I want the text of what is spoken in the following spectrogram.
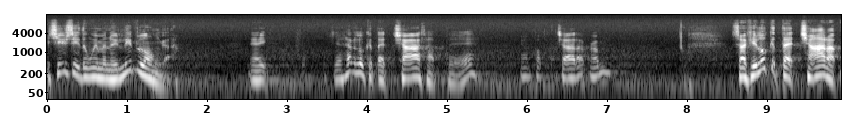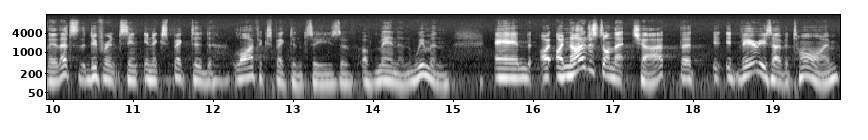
it's usually the women who live longer. Now, you have a look at that chart up there. You want to pop the chart up, Robin? So if you look at that chart up there, that's the difference in, in expected life expectancies of, of men and women. And I, I noticed on that chart that it, it, varies over time.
